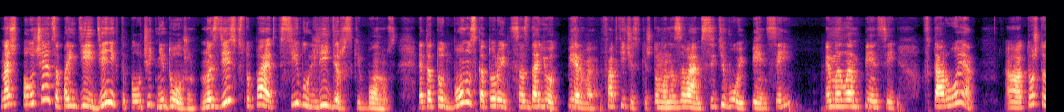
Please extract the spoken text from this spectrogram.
значит, получается, по идее, денег ты получить не должен. Но здесь вступает в силу лидерский бонус. Это тот бонус, который создает, первое, фактически, что мы называем сетевой пенсией, MLM пенсией. Второе, а, то, что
